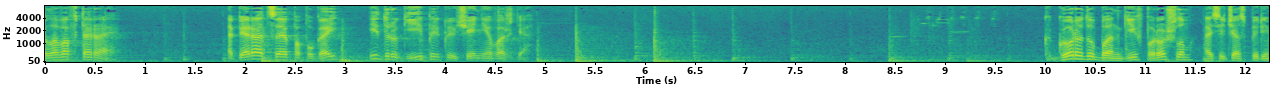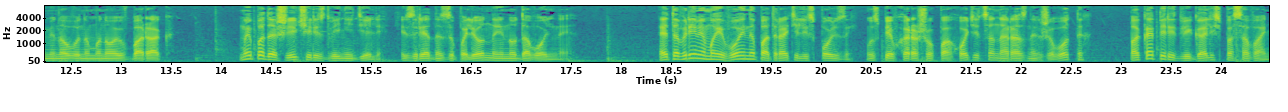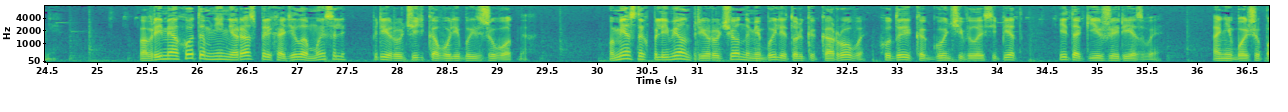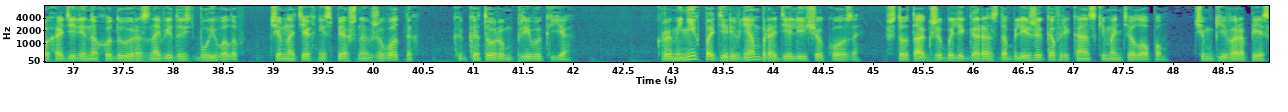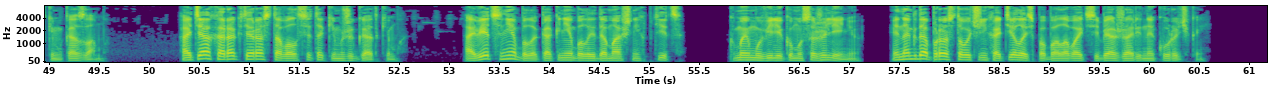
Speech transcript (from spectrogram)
Глава вторая. Операция «Попугай» и другие приключения вождя. К городу Банги в прошлом, а сейчас переименованному мною в барак, мы подошли через две недели, изрядно запыленные, но довольные. Это время мои воины потратили с пользой, успев хорошо поохотиться на разных животных, пока передвигались по саванне. Во время охоты мне не раз приходила мысль приручить кого-либо из животных. У местных племен прирученными были только коровы, худые, как гончий велосипед, и такие же резвые. Они больше походили на худую разновидность буйволов, чем на тех неспешных животных, к которым привык я. Кроме них по деревням бродили еще козы, что также были гораздо ближе к африканским антилопам, чем к европейским козлам. Хотя характер оставался таким же гадким. Овец не было, как не было и домашних птиц, к моему великому сожалению, Иногда просто очень хотелось побаловать себя жареной курочкой.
